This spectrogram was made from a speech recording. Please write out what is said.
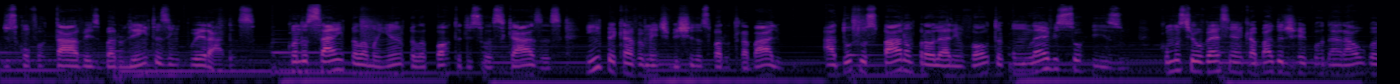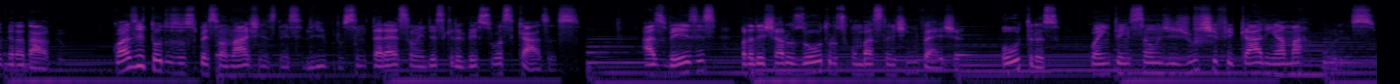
desconfortáveis, barulhentas e empoeiradas. Quando saem pela manhã pela porta de suas casas, impecavelmente vestidas para o trabalho, adultos param para olhar em volta com um leve sorriso, como se houvessem acabado de recordar algo agradável. Quase todos os personagens nesse livro se interessam em descrever suas casas. Às vezes, para deixar os outros com bastante inveja, outras com a intenção de justificarem amarguras.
